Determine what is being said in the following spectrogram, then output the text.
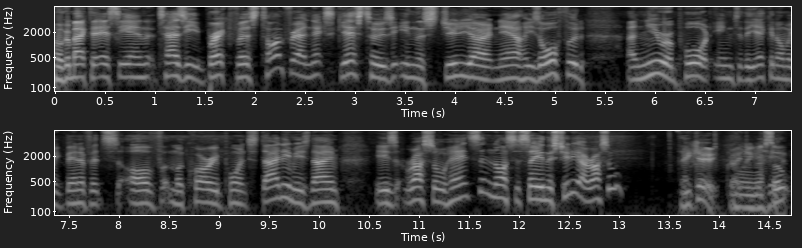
Welcome back to SEN Tassie Breakfast. Time for our next guest who's in the studio now. He's authored a new report into the economic benefits of Macquarie Point Stadium. His name is Russell Hanson. Nice to see you in the studio, Russell. Thank you. Great Morning, Russell. Here.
